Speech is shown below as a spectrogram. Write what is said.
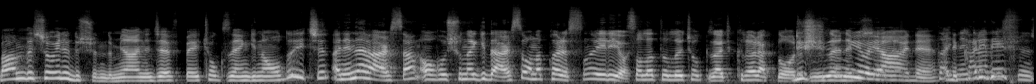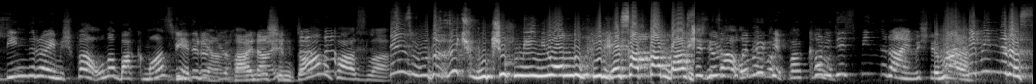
ben de şöyle düşündüm yani Jeff Bey çok zengin olduğu için hani ne versen o hoşuna giderse ona parasını veriyor. Salatalığı çok güzel kırarak doğru. Düşünmüyor yani. Tabii Hani neden karides düşünsün? bin liraymış falan ona bakmaz Bin Jeff lira yani. diyor hala. Kardeşim Daha mı fazla? burada 3,5 milyonluk bir hesaptan bahsediyoruz. Ona diyor ki bak- bakmaz. karides bin liraymış diyor. Ben de lirası.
